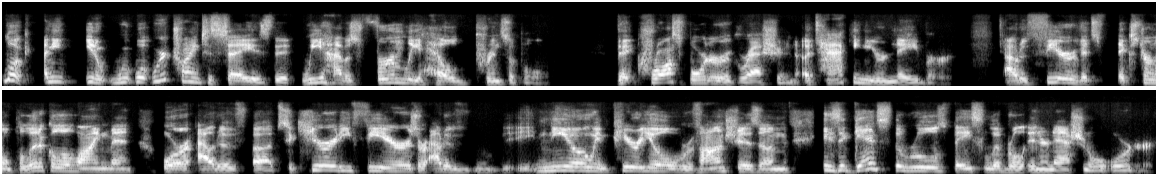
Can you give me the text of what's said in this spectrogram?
look, I mean, you know, w- what we're trying to say is that we have a firmly held principle that cross-border aggression, attacking your neighbor, out of fear of its external political alignment or out of uh, security fears or out of neo imperial revanchism is against the rules based liberal international order.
